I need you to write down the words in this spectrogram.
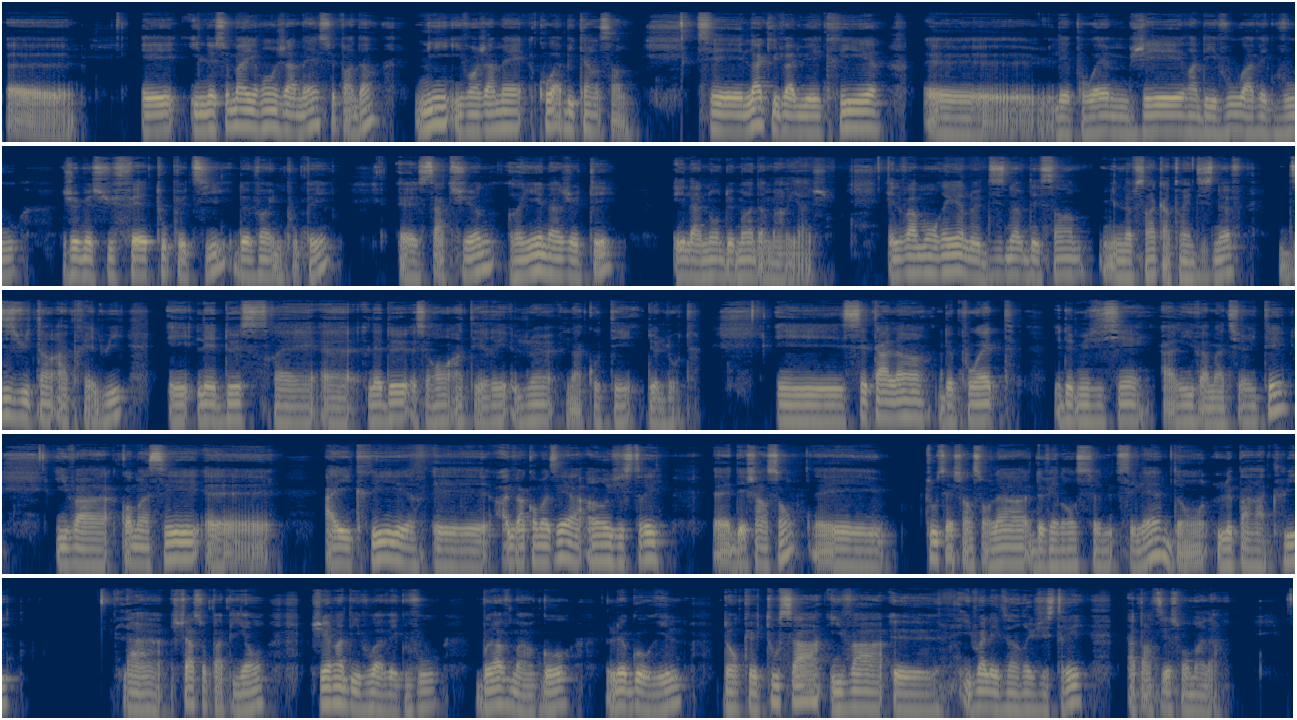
et ils ne se marieront jamais, cependant, ni ils vont jamais cohabiter ensemble. C'est là qu'il va lui écrire euh, les poèmes J'ai rendez-vous avec vous, je me suis fait tout petit devant une poupée, euh, Saturne, rien à jeter et la non-demande en mariage. Il va mourir le 19 décembre 1999, 18 ans après lui, et les deux seraient, euh, les deux seront enterrés l'un à côté de l'autre. Et ses talents de poète et de musicien arrivent à maturité. Il va commencer euh, à écrire et il va commencer à enregistrer euh, des chansons et toutes ces chansons-là deviendront célèbres, dont Le Parapluie, La Chasse aux papillons, J'ai rendez-vous avec vous, Brave Margot, Le Gorille. Donc euh, tout ça, il va, il va les enregistrer à partir de ce moment-là.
